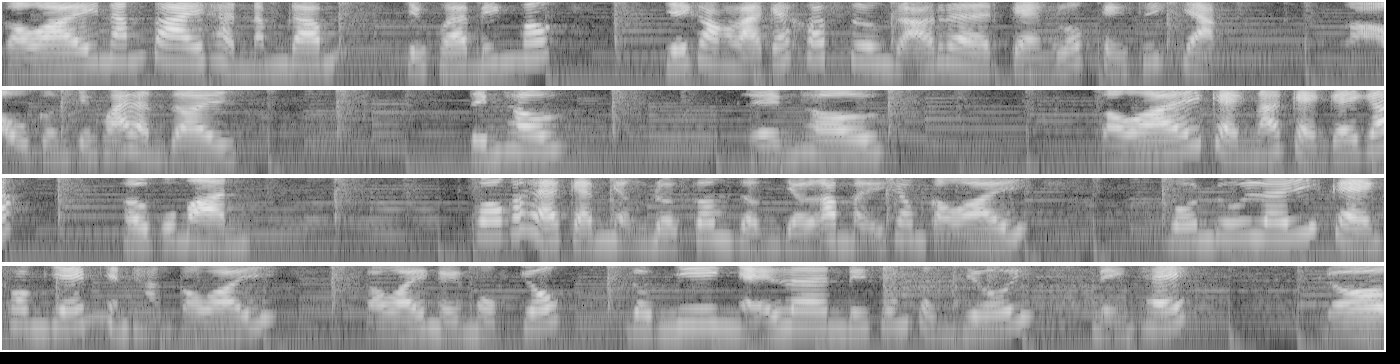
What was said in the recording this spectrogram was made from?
Cậu ấy nắm tay thành nắm đấm, chìa khóa biến mất, chỉ còn lại các khớp xương rõ rệt càng lúc càng siết chặt. Cậu cần chìa khóa làm gì? Tìm thư Tìm thư Cậu ấy càng nói càng gay gắt Thư của mình Cô có thể cảm nhận được cơn giận dữ âm ỉ trong cậu ấy Vốn đuối lý càng không dám nhìn thẳng cậu ấy Cậu ấy nghĩ một chút Đột nhiên nhảy lên đi xuống tầng dưới Miệng thét. Được,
